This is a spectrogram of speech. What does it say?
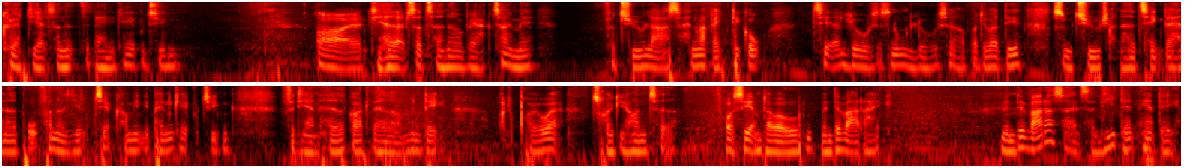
kørte de altså ned til pandekagebutikken. Og øh, de havde altså taget noget værktøj med for 20 Lars. Han var rigtig god til at låse sådan nogle låse op, og det var det, som 20 John havde tænkt, at han havde brug for noget hjælp til at komme ind i pandekagebutikken, fordi han havde godt været om en dag og prøve at trykke i håndtaget for at se, om der var åbent, men det var der ikke. Men det var der så altså lige den her dag.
